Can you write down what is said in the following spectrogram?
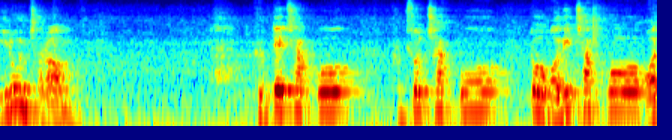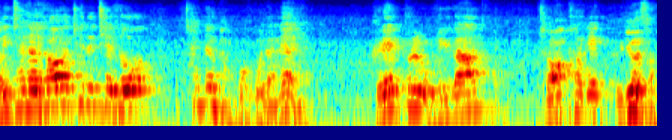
이론처럼 극대 찾고 극소 찾고 또 어디 찾고 어디 찾아서 최대 최소 찾는 방법보다는 그래프를 우리가 정확하게 그려서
